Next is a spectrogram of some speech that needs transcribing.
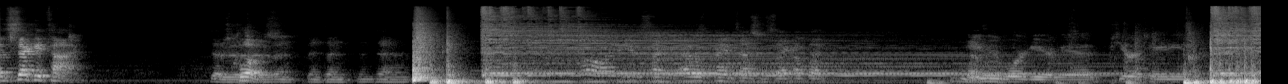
the second time. It's close. Dun, dun, dun, oh, I didn't hear the second. I was paying attention to second. I thought. David Wargear, man. Pure Acadian.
